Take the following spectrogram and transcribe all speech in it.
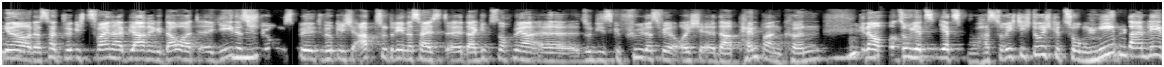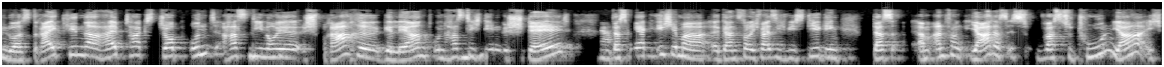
Genau, das hat wirklich zweieinhalb Jahre gedauert, äh, jedes mhm. Störungsbild wirklich abzudrehen. Das heißt, äh, da gibt's noch mehr äh, so dieses Gefühl, dass wir euch äh, da pampern können. Mhm. Genau, so jetzt, jetzt hast du richtig durchgezogen. Neben deinem Leben, du hast drei Kinder, Halbtagsjob und hast die neue Sprache gelernt und hast dich dem gestellt. Ja. Das merke ich immer äh, ganz doll. Ich weiß nicht, wie es dir ging, dass am Anfang, ja, das ist was zu tun, ja, ich,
